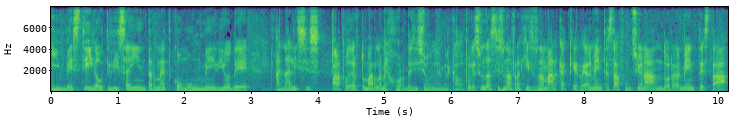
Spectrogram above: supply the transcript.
investiga, utiliza Internet como un medio de análisis para poder tomar la mejor decisión en el mercado. Porque si, si es una franquicia, es una marca que realmente está funcionando, realmente está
